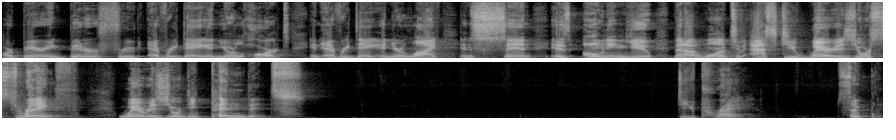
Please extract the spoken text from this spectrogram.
are bearing bitter fruit every day in your heart and every day in your life, and sin is owning you, then I want to ask you, where is your strength? Where is your dependence? Do you pray? Simply.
